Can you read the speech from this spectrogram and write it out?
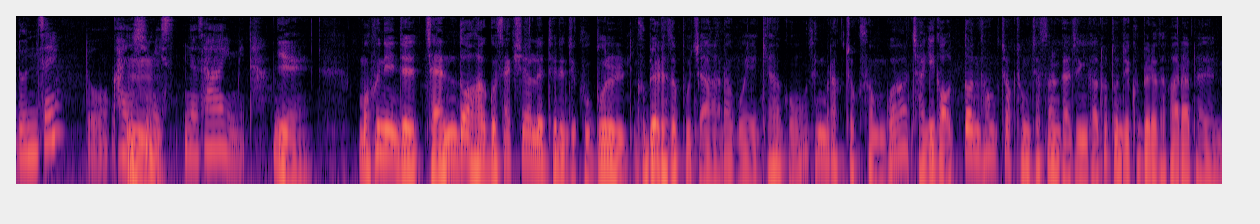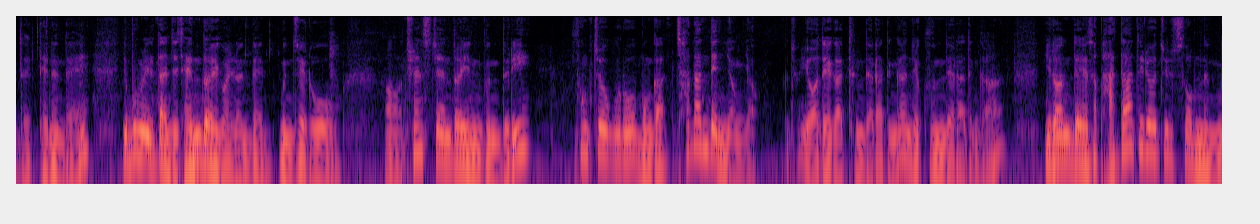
논쟁 또 관심이 음. 있는 상황입니다. 예. 뭐 흔히 이제 젠더하고 sexuality를 이제 구분 구별해서 보자라고 얘기하고 생물학적 성과 자기가 어떤 성적 정체성을 가진가도 또 이제 구별해서 바라봐야 되는데, 되는데 이 부분 일단 이제 젠더에 관련된 문제로 어 트랜스젠더인 분들이 성적으로 뭔가 차단된 영역 그렇죠 여대 같은 데라든가 이제 군대라든가 이런 데에서 받아들여질 수 없는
